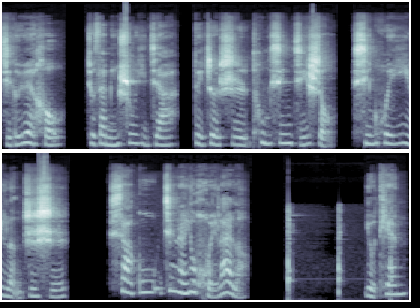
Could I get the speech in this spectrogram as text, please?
几个月后，就在明叔一家对这事痛心疾首、心灰意冷之时，夏姑竟然又回来了。有天，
